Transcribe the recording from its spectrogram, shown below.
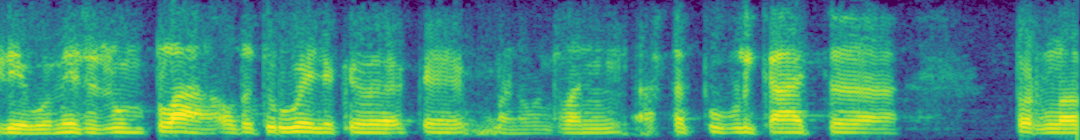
greu. A més, és un pla, el de Toruella, que, que bueno, ens l'han ha estat publicat eh, per la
